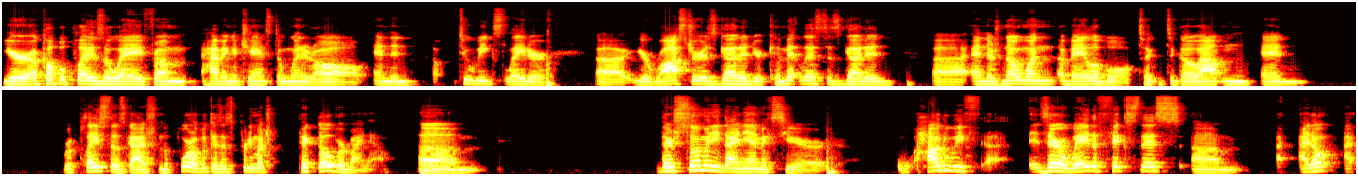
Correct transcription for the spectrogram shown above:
you're a couple plays away from having a chance to win it all, and then two weeks later, uh, your roster is gutted, your commit list is gutted, uh, and there's no one available to to go out and and replace those guys from the portal because it's pretty much picked over by now. Mm-hmm. Um, there's so many dynamics here. How do we? Is there a way to fix this? Um, I, don't, I,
